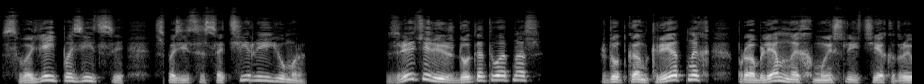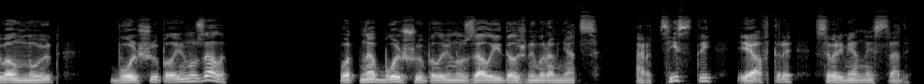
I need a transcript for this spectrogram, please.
своей позиции, с позиции сатиры и юмора. Зрители ждут этого от нас, ждут конкретных проблемных мыслей, тех, которые волнуют большую половину зала. Вот на большую половину зала и должны мы равняться, артисты и авторы современной эстрады.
